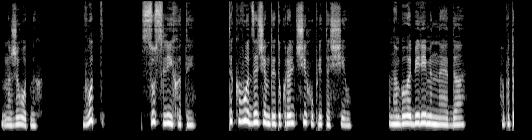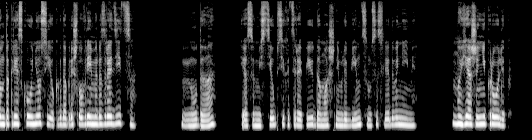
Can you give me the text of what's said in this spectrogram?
На животных. Вот суслиха ты. Так вот, зачем ты эту крольчиху притащил? Она была беременная, да. А потом так резко унес ее, когда пришло время разродиться. Ну да. Я совместил психотерапию домашним любимцем с исследованиями. Но я же не кролик.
